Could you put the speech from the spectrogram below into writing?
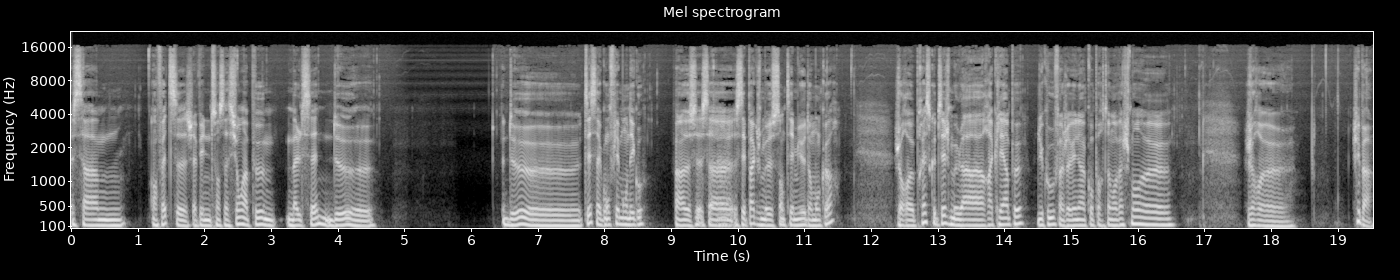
Ça, en fait, j'avais une sensation un peu malsaine de. euh, de. euh, tu sais, ça gonflait mon ego. Enfin, ça, Ah. c'est pas que je me sentais mieux dans mon corps. Genre, presque, tu sais, je me la raclais un peu, du coup. Enfin, j'avais un comportement vachement. euh, genre. Euh, je sais pas,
